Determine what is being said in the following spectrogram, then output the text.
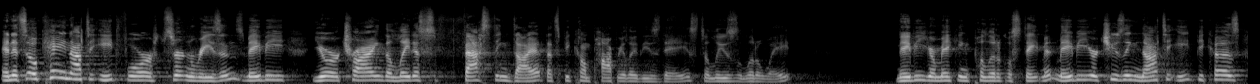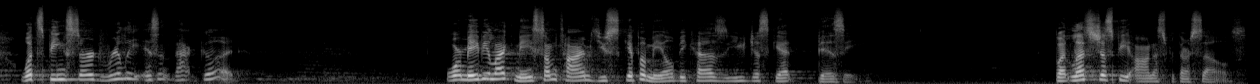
And it's okay not to eat for certain reasons. Maybe you're trying the latest fasting diet that's become popular these days to lose a little weight. Maybe you're making political statement. Maybe you're choosing not to eat because what's being served really isn't that good. Or maybe like me, sometimes you skip a meal because you just get busy. But let's just be honest with ourselves.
